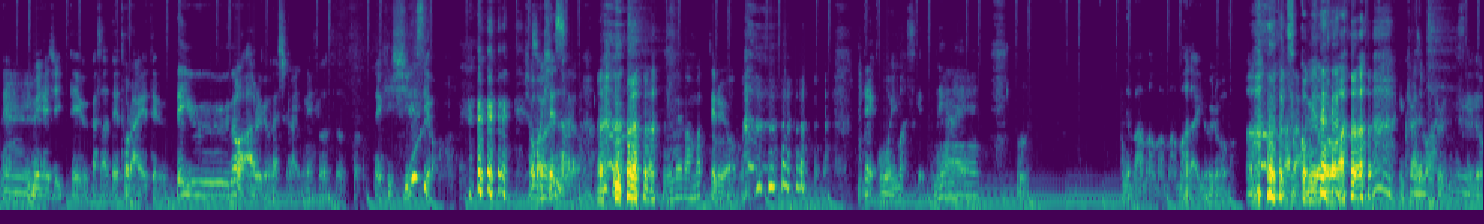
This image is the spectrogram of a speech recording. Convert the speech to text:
ね、うんイメージっていうかさ、で捉えてるっていうのはあるよね。確かにねそうそうそう。ね、必死ですよ。商売してんだそうよで。みんな頑張ってるよ。って思いますけどね。はいうん、でまあまあまあまあ、まだいろいろだ突っ込みどころは いくらでもあるんですけど、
